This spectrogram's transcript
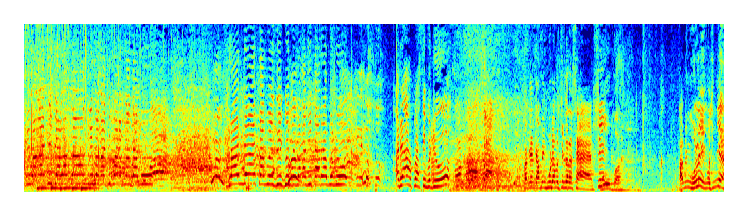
Terima kasih sih Bedu? Pengen kambing muda mesti ke resepsi. Oh banyak. Kambing guling maksudnya.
